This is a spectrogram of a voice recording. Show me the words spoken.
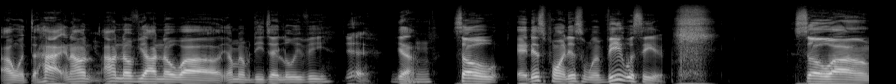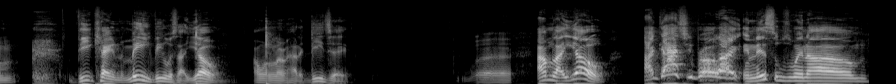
I went to Hot. And I don't, I don't know if y'all know uh y'all remember DJ Louis V? Yeah. Yeah. Mhm. So at this point, this is when V was here. So um V came to me. V was like, yo, I want to learn how to DJ. Uh, I'm like, yo, I got you, bro. Like, and this was when um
